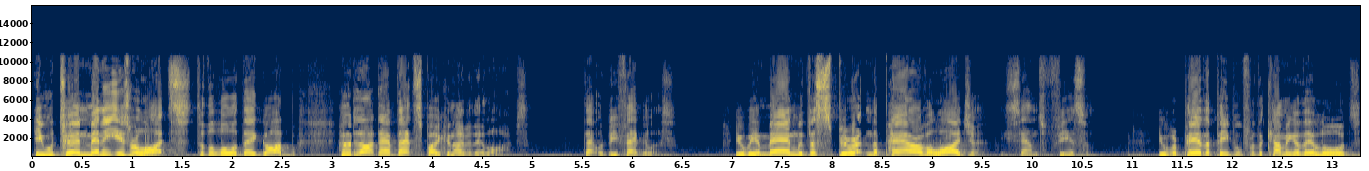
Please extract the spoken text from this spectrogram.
He will turn many Israelites to the Lord their God. Who would like to have that spoken over their lives? That would be fabulous. He will be a man with the spirit and the power of Elijah. He sounds fearsome. He will prepare the people for the coming of their lords.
